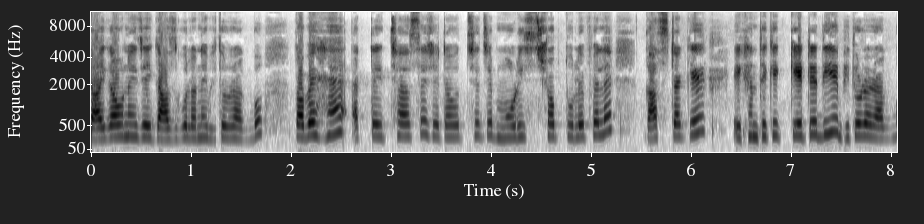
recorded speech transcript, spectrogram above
জায়গাও নেই যে গাছগুলো নিয়ে ভিতরে রাখব। তবে হ্যাঁ একটা ইচ্ছা আছে, সেটা হচ্ছে যে মরিচ সব তুলে ফেলে, গাছটাকে এখান থেকে কেটে দিয়ে ভিতরে রাখব।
